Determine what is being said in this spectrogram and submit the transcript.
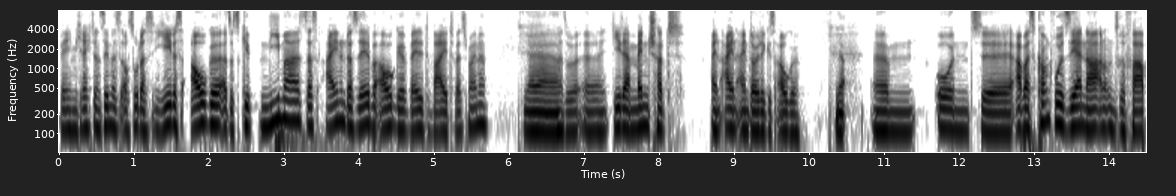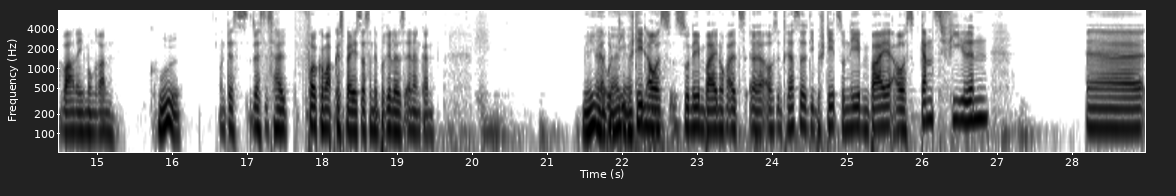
wenn ich mich recht entsinne, ist es auch so, dass jedes Auge, also es gibt niemals das ein und dasselbe Auge weltweit, weißt du, meine? Ja, ja, ja. Also äh, jeder Mensch hat ein ein eindeutiges Auge. Ja. Ähm, und äh, aber es kommt wohl sehr nah an unsere Farbwahrnehmung ran. cool. Und das, das ist halt vollkommen abgespaced, dass eine Brille das ändern kann. Mega Äh, und geil, die besteht aus, so nebenbei noch als äh, aus Interesse, die besteht so nebenbei aus ganz vielen äh,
